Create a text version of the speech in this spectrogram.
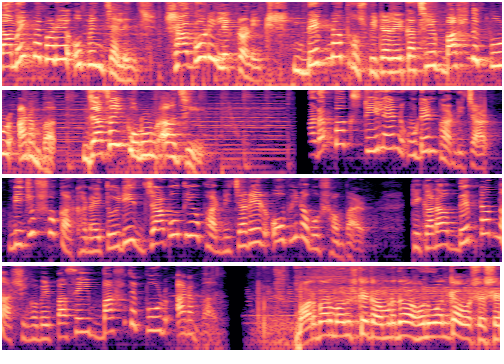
দামের ব্যাপারে open challenge, Sagar electronics, Debnath হসপিটালের কাছে বাসুদেবপুর, আরামবাগ। যাচাই করুন আজই। Arambagh steel and wooden furniture, নিজস্ব কারখানায় তৈরি যাবতীয় ফার্নিচারের অভিনব সম্ভার। ঠিকানা দেবনাথ নার্সিংহোমের পাশেই বাসুদেবপুর, আরামবাগ। বারবার মানুষকে কামড়ে দেওয়া হনুমানকে অবশেষে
